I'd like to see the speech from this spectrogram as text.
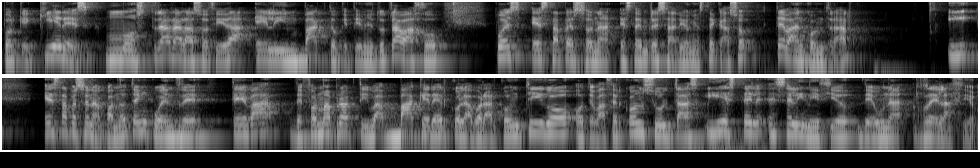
porque quieres mostrar a la sociedad el impacto que tiene tu trabajo, pues esta persona, este empresario en este caso, te va a encontrar. Y esta persona cuando te encuentre te va de forma proactiva, va a querer colaborar contigo o te va a hacer consultas y este es el inicio de una relación.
